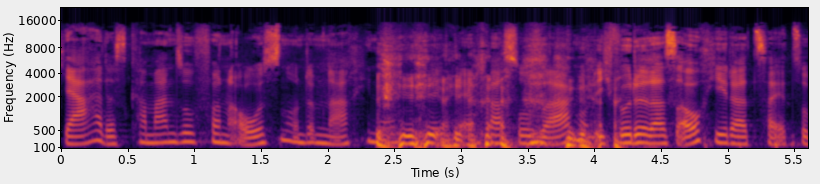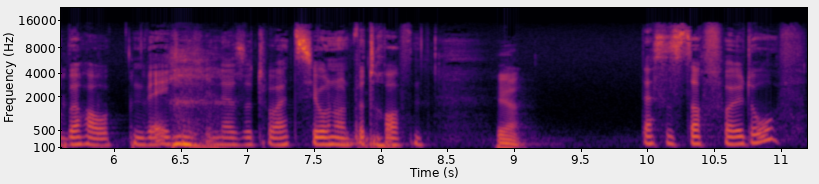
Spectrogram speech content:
Ja, das kann man so von außen und im Nachhinein vielleicht einfach so sagen. Und ich würde das auch jederzeit so behaupten, wäre ich nicht in der Situation und betroffen. Ja. Das ist doch voll doof.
